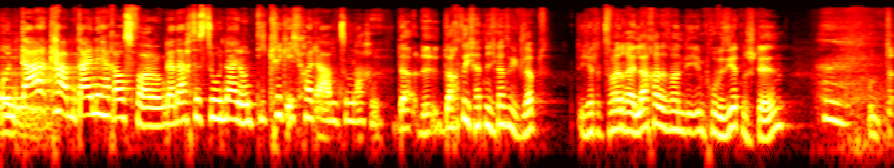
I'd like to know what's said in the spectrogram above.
Und da kam deine Herausforderung. Da dachtest du, nein, und die kriege ich heute Abend zum Lachen. Da, da dachte ich, hat nicht ganz geklappt. Ich hatte zwei, drei Lacher, das waren die improvisierten Stellen. Und, da-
